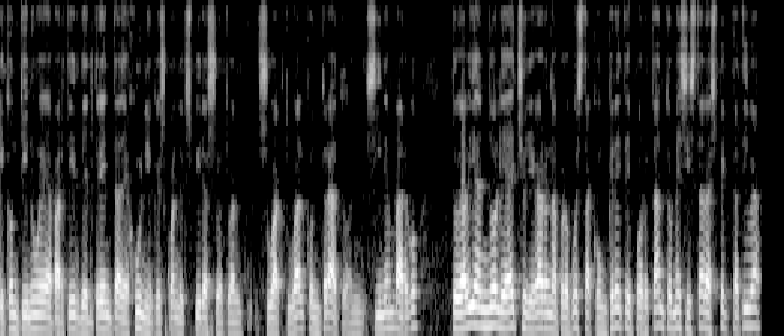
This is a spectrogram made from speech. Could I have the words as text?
que continúe a partir del 30 de junio, que es cuando expira su actual, su actual contrato. Sin embargo, todavía no le ha hecho llegar una propuesta concreta y por tanto Messi está a la expectativa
